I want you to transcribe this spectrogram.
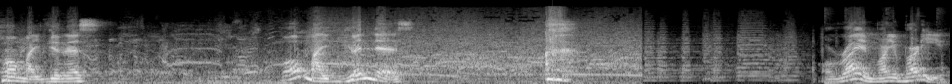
Oh my goodness. Oh my goodness. Alright, Mario Party.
